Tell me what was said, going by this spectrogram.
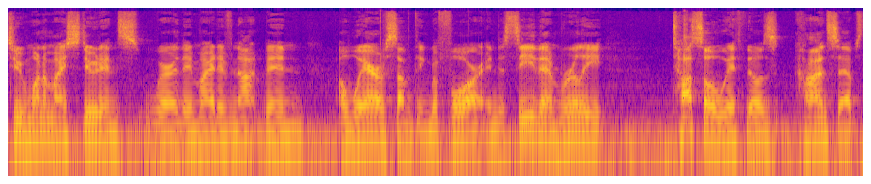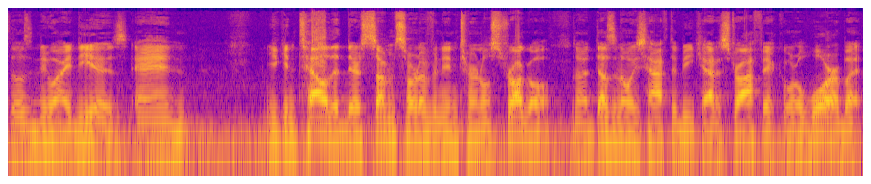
to one of my students where they might have not been aware of something before and to see them really tussle with those concepts, those new ideas, and you can tell that there's some sort of an internal struggle. Now, it doesn't always have to be catastrophic or a war, but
